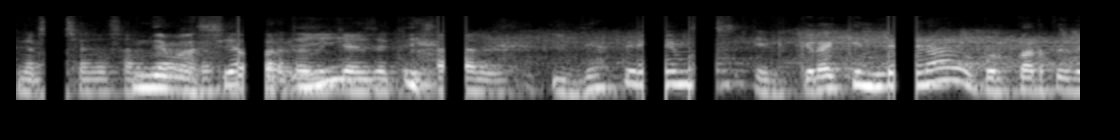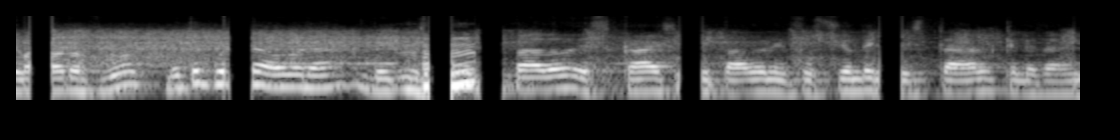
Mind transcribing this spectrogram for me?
Demasiado salvaje. Demasiado. De Y- de ya tenemos el Kraken liberado por parte de of God. No te cuenta ahora de que equipado, Sky equipado la infusión de cristal que le da un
